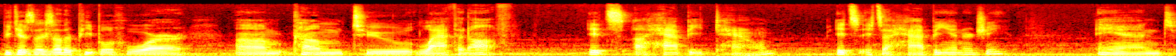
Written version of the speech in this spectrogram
because there's other people who are um, come to laugh it off. It's a happy town. It's it's a happy energy, and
